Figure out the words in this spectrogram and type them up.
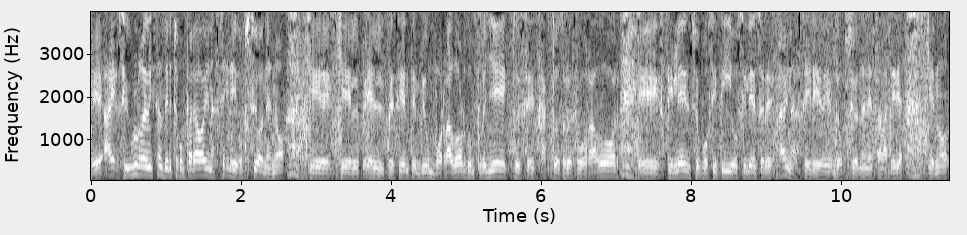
Eh, si uno revisa el derecho comparado hay una serie de opciones, ¿no? que, el, presidente envió un borrador de un proyecto y se actuó sobre ese borrador, eh, silencio positivo, silencio... Hay una serie de, opciones en esa materia que no,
